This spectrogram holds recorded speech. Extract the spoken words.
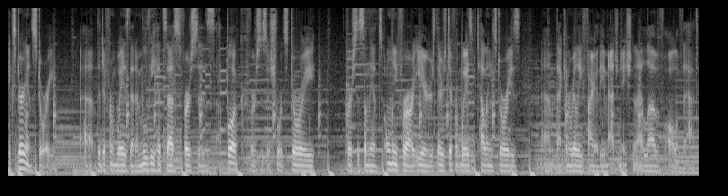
experience story. Uh, the different ways that a movie hits us versus a book versus a short story versus something that's only for our ears. There's different ways of telling stories um, that can really fire the imagination, and I love all of that.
